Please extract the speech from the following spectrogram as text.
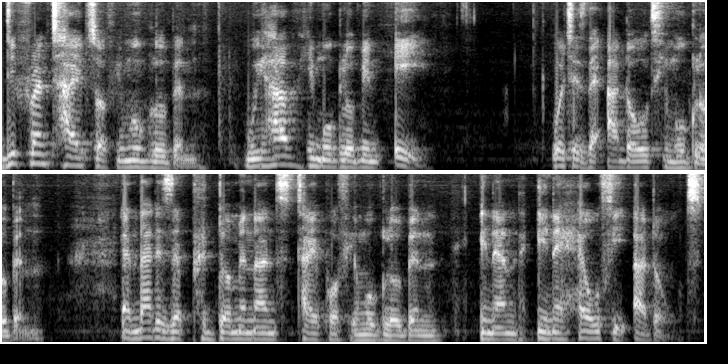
different types of hemoglobin we have hemoglobin A, which is the adult hemoglobin. And that is a predominant type of hemoglobin in, an, in a healthy adult.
